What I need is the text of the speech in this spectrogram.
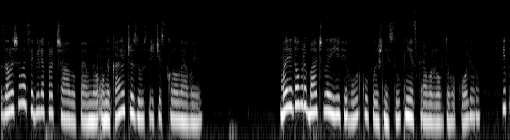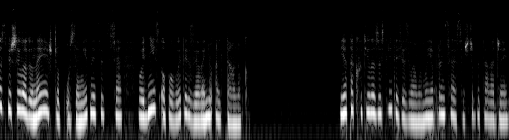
залишилася біля причалу, певно, уникаючи зустрічі з королевою. Мері добре бачила її фігурку у пишній сукні яскраво жовтого кольору і поспішила до неї, щоб усамітнитися в одній з оповитих зеленю альтанок. Я так хотіла зустрітися з вами, моя принцесо, щебетала Джейн.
